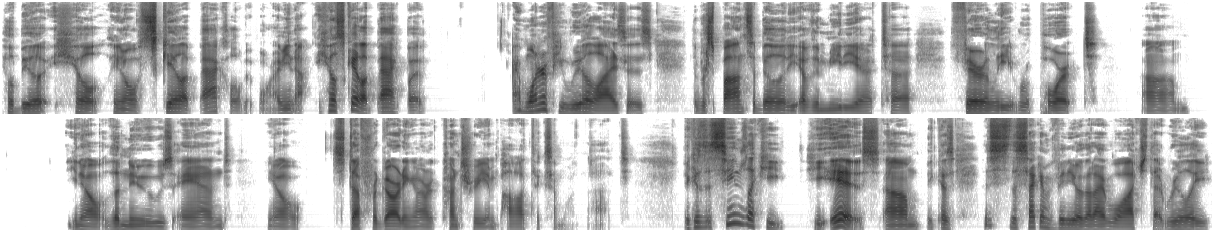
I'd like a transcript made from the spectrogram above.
he'll be, he'll, you know, scale it back a little bit more. I mean, he'll scale it back, but I wonder if he realizes the responsibility of the media to fairly report, um, you know, the news and you know stuff regarding our country and politics and whatnot because it seems like he he is um, because this is the second video that I've watched that really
